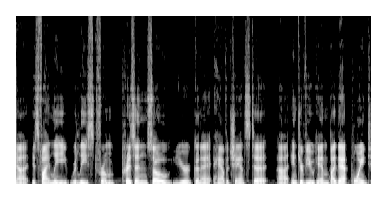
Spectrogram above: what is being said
uh, is finally released from prison, so you're going to have a chance to uh, interview him. By that point,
